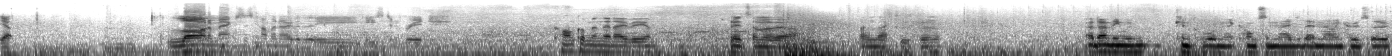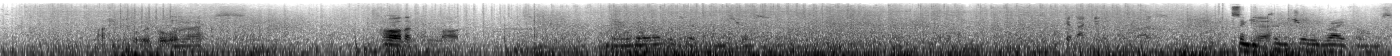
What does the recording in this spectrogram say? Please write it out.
Yep. Lot of maxes coming over the eastern bridge. Conk 'em and then AV 'em. We need some of our own maxes doing it. I don't think we can coordinate conks and nades without knowing who's who. I should probably pull a max. Oh, that's a lot. Yeah, we've got a lot of tech on. Get back near the front, guys. Send you Yeah. prematurely great bombs.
